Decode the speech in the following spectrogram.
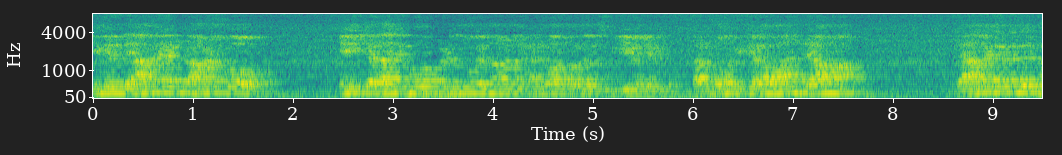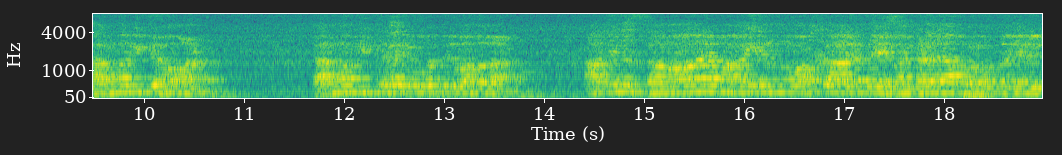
എങ്കിലും രാമനെ കാണുമ്പോ എനിക്കത് അനുഭവപ്പെടുന്നു എന്നാണ് ഹനുമാൻ പറഞ്ഞത് സുഗ്രീവനിലേക്ക് ധർമ്മോ വിഗ്രഹവാൻ രാമ. രാമൻ എന്നത് ധർമ്മവിഗ്രഹമാണ്. ധർമ്മ വിഗ്രഹ രൂപത്തിൽ വന്നതാണ്. അതിന് സമാനമായിരുന്നു അക്കാലത്തെ സംഘടനാ പ്രവർത്തകരിൽ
